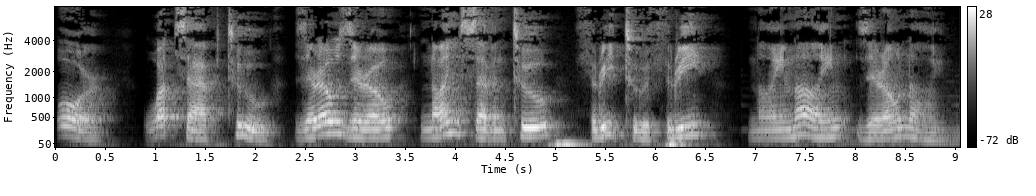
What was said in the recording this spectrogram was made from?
or WhatsApp to 00972 323 9909.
